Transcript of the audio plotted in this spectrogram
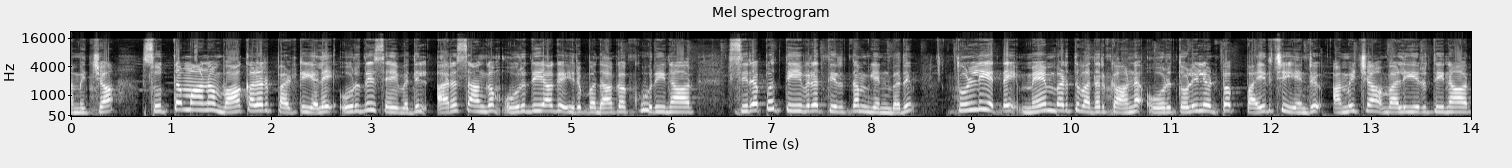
அமித்ஷா சுத்தமான வாக்காளர் பட்டியலை உறுதி செய்வதில் அரசாங்கம் உறுதியாக இருப்பதாக கூறினார். சிறப்பு தீவிர திருத்தம் என்பது துல்லியத்தை மேம்படுத்துவதற்கான ஒரு தொழில்நுட்ப பயிற்சி என்று அமித்ஷா வலியுறுத்தினார்.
